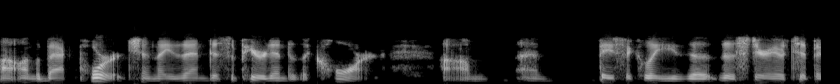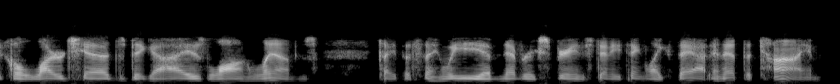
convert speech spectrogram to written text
uh, on the back porch, and they then disappeared into the corn. Um, and basically, the the stereotypical large heads, big eyes, long limbs type of thing. We have never experienced anything like that, and at the time,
